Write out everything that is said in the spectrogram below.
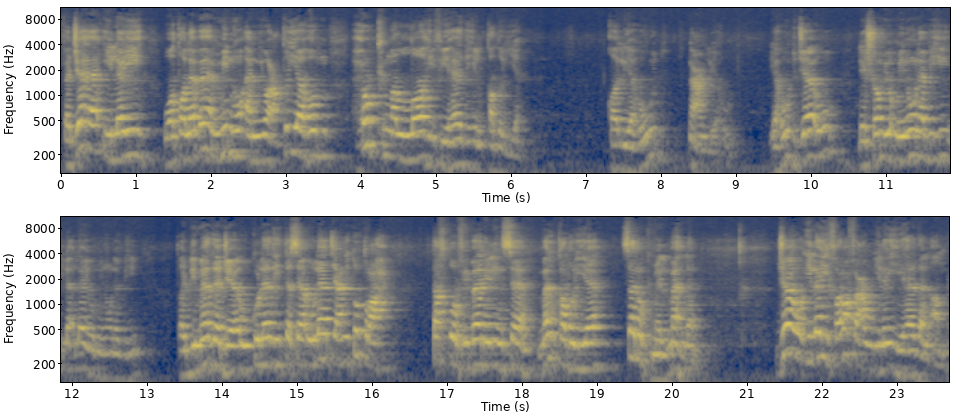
فجاء إليه وطلبا منه أن يعطيهم حكم الله في هذه القضية. قال اليهود؟ نعم اليهود. يهود جاءوا ليش هم يؤمنون به؟ لا لا يؤمنون به. طيب لماذا جاءوا؟ كل هذه التساؤلات يعني تطرح تخطر في بال الإنسان. ما القضية؟ سنكمل مهلا. جاءوا إليه فرفعوا إليه هذا الأمر.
